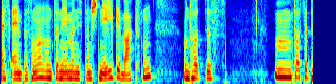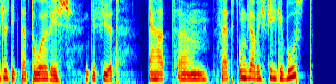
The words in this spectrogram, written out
als Ein-Personen-Unternehmen, ist dann schnell gewachsen und hat das mh, hm, fast ein bisschen diktatorisch geführt. Er hat ähm, selbst unglaublich viel gewusst,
